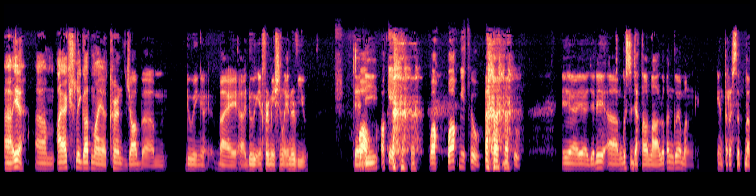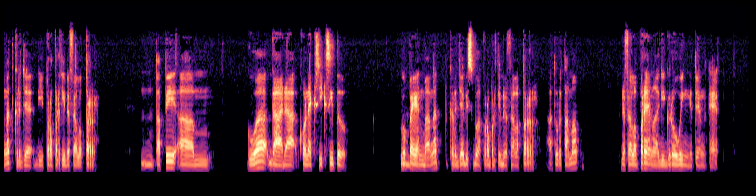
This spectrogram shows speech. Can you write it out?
Uh, yeah, um, I actually got my uh, current job um, doing uh, by uh, doing informational interview. Jadi, wow, oke. walk walk me through. Walk me through. iya iya. Jadi um, gue sejak tahun lalu kan gue emang interested banget kerja di property developer. Mm, Tapi um, gue gak ada koneksi ke situ. Gue Hmm. pengen banget kerja di sebuah property developer, terutama developer yang lagi growing gitu, yang kayak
